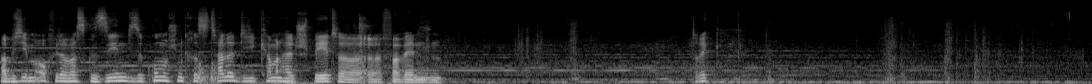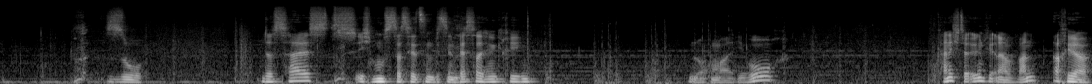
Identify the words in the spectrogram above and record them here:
Habe ich eben auch wieder was gesehen. Diese komischen Kristalle, die kann man halt später äh, verwenden. Dreck. So. Das heißt, ich muss das jetzt ein bisschen besser hinkriegen. Nochmal hier hoch. Kann ich da irgendwie an der Wand... Ach ja,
